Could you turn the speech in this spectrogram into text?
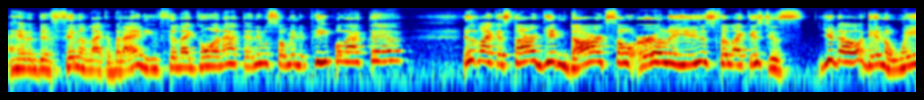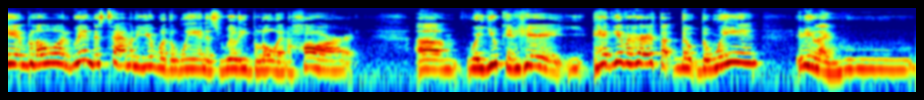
I haven't been feeling like it. But I didn't even feel like going out there. And there was so many people out there. It's like it started getting dark so early. You just feel like it's just, you know, then the wind blowing. We're in this time of the year where the wind is really blowing hard um, where you can hear it. Have you ever heard the, the, the wind? It'd be like, Ooh.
